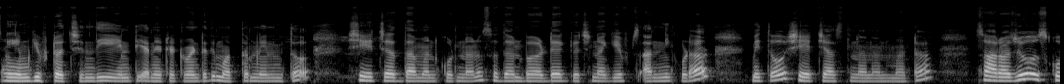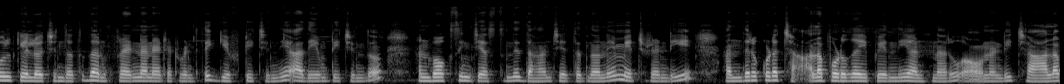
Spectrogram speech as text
ఏం గిఫ్ట్ వచ్చింది ఏంటి అనేటటువంటిది మొత్తం నేను మీతో షేర్ చేద్దాం అనుకుంటున్నాను. సో దాని బర్త్డేకి వచ్చిన గిఫ్ట్స్ అన్నీ కూడా మీతో షేర్ చేస్తున్నాను అనమాట సో ఆ రోజు స్కూల్కి వెళ్ళి వచ్చిన తర్వాత దాని ఫ్రెండ్ అనేటటువంటిది గిఫ్ట్ ఇచ్చింది. అదేమిటి ఇచ్చిందో అన్బాక్సింగ్ చేస్తుంది. దాని చేతుందోనే మీరు చూడండి అందరూ కూడా చాలా పొడుగైపోయింది అంటున్నారు. అవునండి చాలా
